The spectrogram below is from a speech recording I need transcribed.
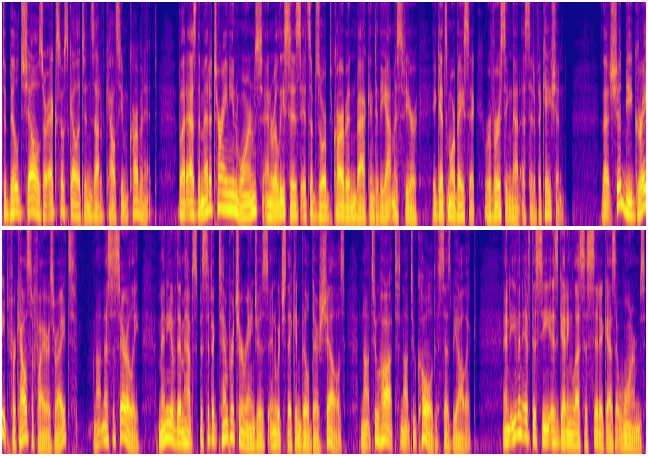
to build shells or exoskeletons out of calcium carbonate. But as the Mediterranean warms and releases its absorbed carbon back into the atmosphere, it gets more basic, reversing that acidification. That should be great for calcifiers, right? Not necessarily. Many of them have specific temperature ranges in which they can build their shells. Not too hot, not too cold, says Bialik. And even if the sea is getting less acidic as it warms,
